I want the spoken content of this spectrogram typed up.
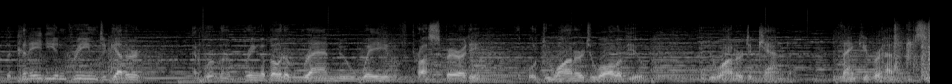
the Canadian dream together, and we're going to bring about a brand new wave of prosperity that will do honor to all of you and do honor to Canada. Thank you for having us.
